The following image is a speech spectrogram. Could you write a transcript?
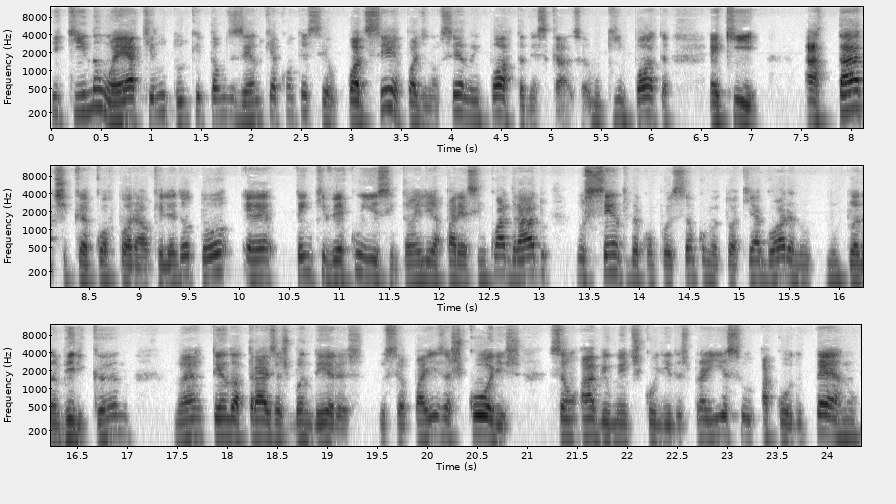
e que não é aquilo tudo que estão dizendo que aconteceu. Pode ser, pode não ser, não importa nesse caso. O que importa é que a tática corporal que ele adotou é, tem que ver com isso. Então, ele aparece enquadrado no centro da composição, como eu estou aqui agora, no, no plano americano, não é? tendo atrás as bandeiras do seu país, as cores são habilmente escolhidas para isso, a cor do terno,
